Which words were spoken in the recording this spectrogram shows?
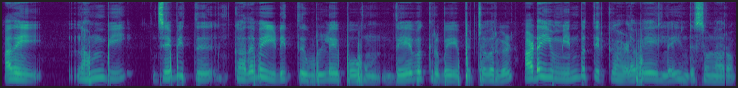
அதை நம்பி ஜெபித்து கதவை இடித்து உள்ளே போகும் தேவ கிருபையை பெற்றவர்கள் அடையும் இன்பத்திற்கு அளவே இல்லை என்று சொன்னாராம்.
